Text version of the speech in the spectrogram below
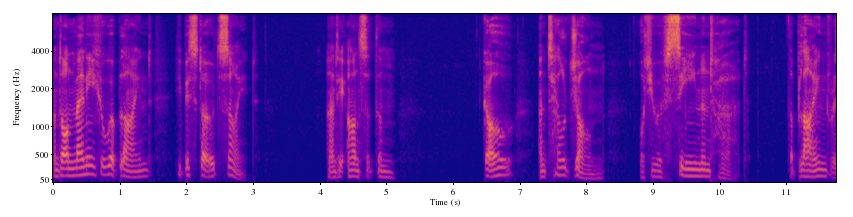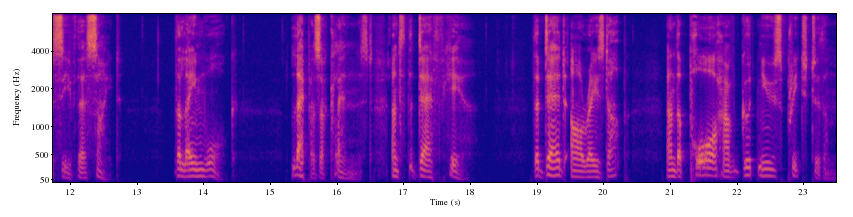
and on many who were blind he bestowed sight. And he answered them, Go and tell John what you have seen and heard. The blind receive their sight, the lame walk lepers are cleansed, and the deaf hear. The dead are raised up, and the poor have good news preached to them.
